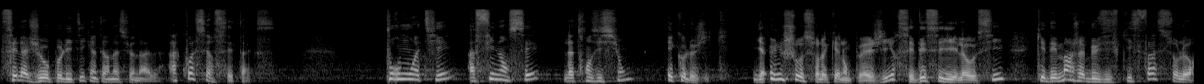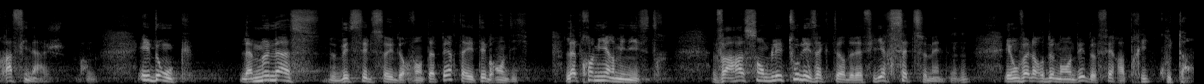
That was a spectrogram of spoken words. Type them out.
c'est la géopolitique internationale. À quoi servent ces taxes? Pour moitié, à financer la transition écologique. Il y a une chose sur laquelle on peut agir, c'est d'essayer là aussi qu'il y ait des marges abusives qui se fassent sur le raffinage. Et donc, la menace de baisser le seuil de revente à perte a été brandie. La Première ministre va rassembler tous les acteurs de la filière cette semaine. Mhm. Et on va leur demander de faire à prix coûtant.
